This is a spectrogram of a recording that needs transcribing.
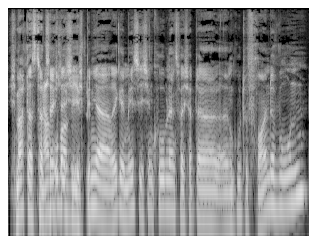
Ich mache das tatsächlich. Ich bin ja regelmäßig in Koblenz, weil ich habe da äh, gute Freunde wohnen.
